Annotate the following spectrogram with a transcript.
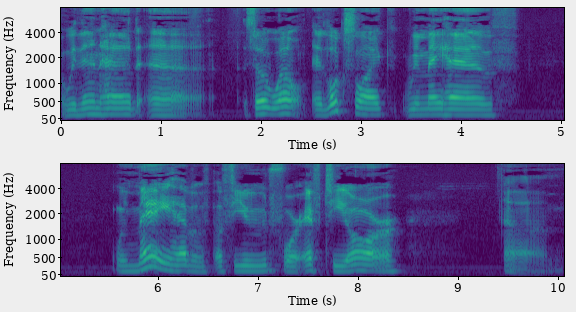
We then had uh so well, it looks like we may have we may have a, a feud for FTR um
